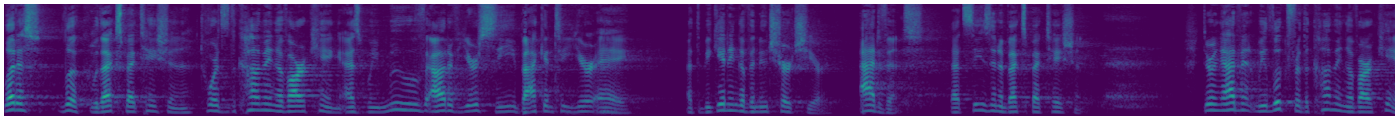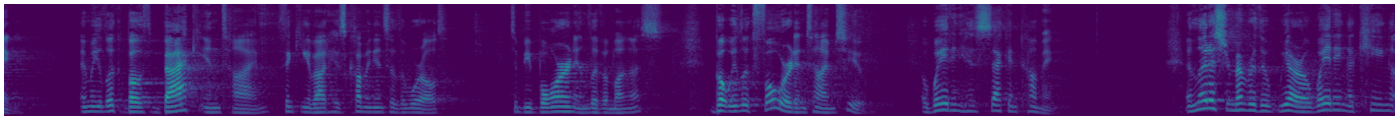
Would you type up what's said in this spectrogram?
Let us look with expectation towards the coming of our King as we move out of year C back into year A at the beginning of a new church year, Advent, that season of expectation. During Advent, we look for the coming of our King And we look both back in time, thinking about his coming into the world to be born and live among us, but we look forward in time too, awaiting his second coming. And let us remember that we are awaiting a king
